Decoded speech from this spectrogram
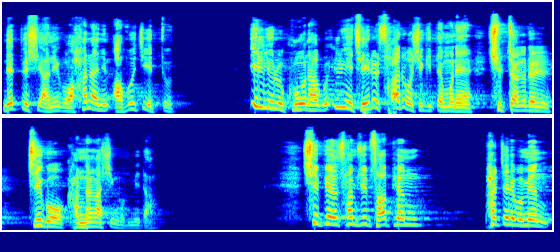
내 뜻이 아니고 하나님 아버지의 뜻. 인류를 구원하고 인류의 죄를 사러 오셨기 때문에 십자가를 지고 감당하신 겁니다. 10편 34편 8절에 보면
